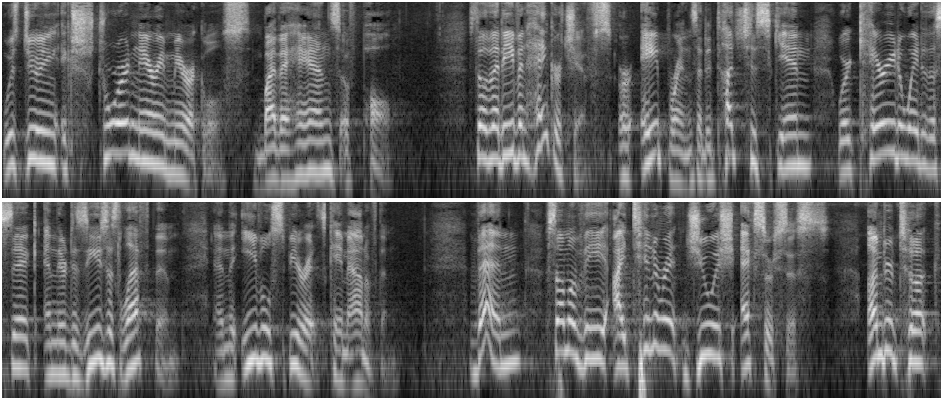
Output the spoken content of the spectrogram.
was doing extraordinary miracles by the hands of Paul, so that even handkerchiefs or aprons that had touched his skin were carried away to the sick, and their diseases left them, and the evil spirits came out of them. Then some of the itinerant Jewish exorcists undertook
